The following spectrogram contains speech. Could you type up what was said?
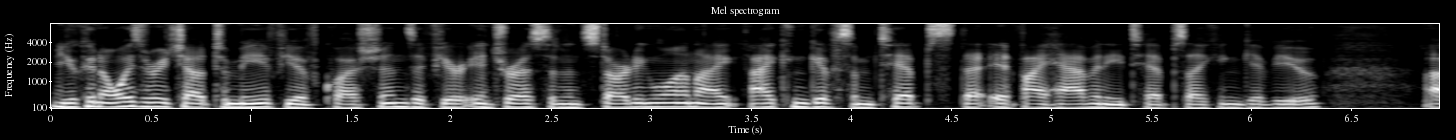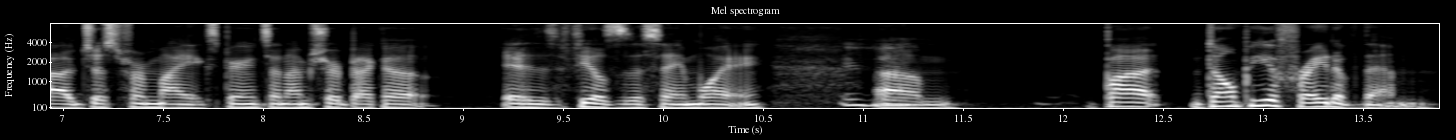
you can always reach out to me if you have questions. If you're interested in starting one, I, I can give some tips that if I have any tips, I can give you. uh, just from my experience, and I'm sure Becca is feels the same way. Um, but don't be afraid of them.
